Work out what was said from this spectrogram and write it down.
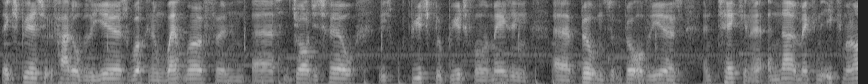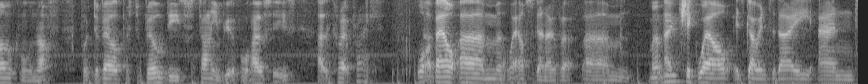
the experience that we've had over the years working in Wentworth and uh, St George's Hill, these beautiful, beautiful, amazing uh, buildings that we've built over the years, and taking it and now making it economical enough for developers to build these stunning, beautiful houses at the correct price. What about um, what else is going over? Um, uh, Chigwell is going today, and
